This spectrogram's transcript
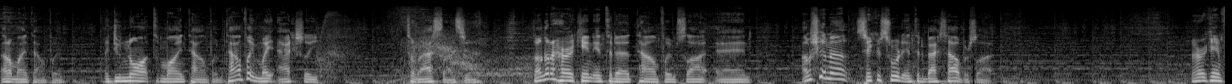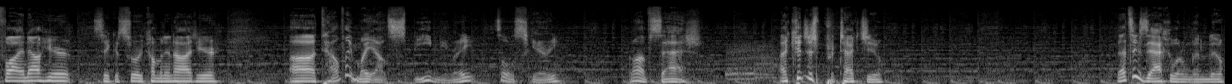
I don't mind Talonflame. I do not mind Talonflame. Talonflame might actually Terrasilize here. So I'm going to Hurricane into the Talonflame slot. And I'm just going to Sacred Sword into the back Salver slot. The Hurricane flying out here. Sacred Sword coming in hot here. Uh, Talonflame might outspeed me, right? It's a little scary. I don't have Sash. I could just protect you. That's exactly what I'm going to do.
